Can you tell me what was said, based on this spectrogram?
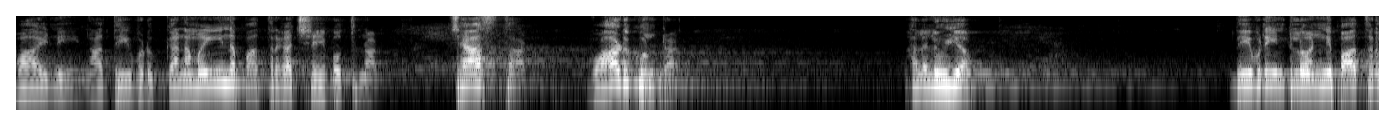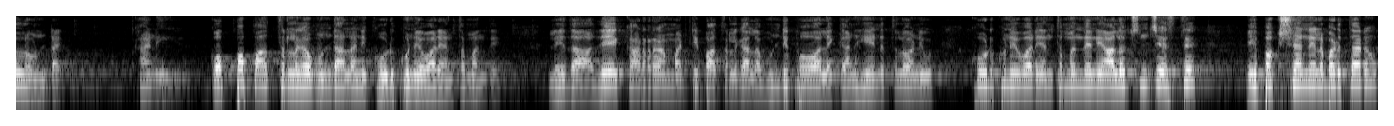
వాడిని నా దేవుడు ఘనమైన పాత్రగా చేయబోతున్నాడు చేస్తాడు. వాడుకుంటాడు. హలలుయ దేవుడి ఇంటిలో అన్ని పాత్రలు ఉంటాయి. కానీ గొప్ప పాత్రలుగా ఉండాలని కోరుకునేవారు ఎంతమంది? లేదా అదే కర్ర మట్టి పాత్రలుగా అలా ఉండిపోవాలి ఘనహీనతలో అని కోరుకునేవారు ఎంతమంది అని ఆలోచన చేస్తే ఏ పక్షాన్ని నిలబడతారు?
